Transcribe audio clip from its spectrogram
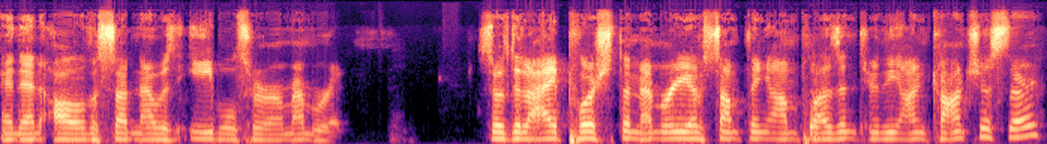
And then all of a sudden I was able to remember it. So did I push the memory of something unpleasant to the unconscious there?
